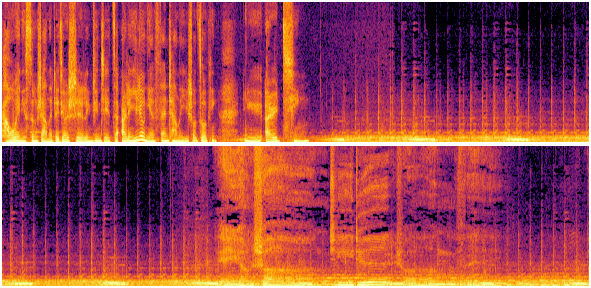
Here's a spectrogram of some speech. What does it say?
好，我为你送上的这就是林俊杰在二零一六年翻唱的一首作品《女儿情》。鸳鸯双栖蝶双飞，白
